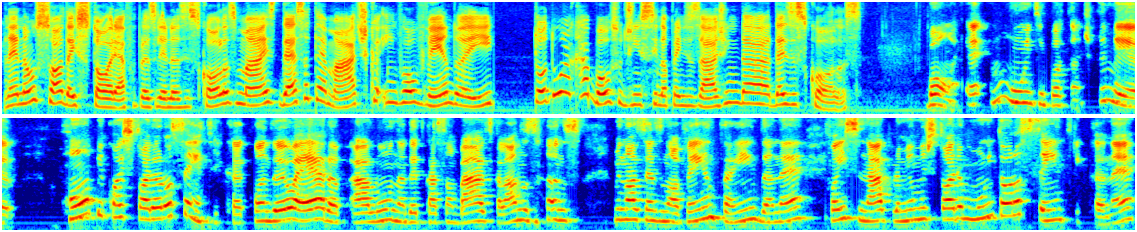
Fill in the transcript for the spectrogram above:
né, não só da história afro-brasileira nas escolas, mas dessa temática envolvendo aí todo o arcabouço de ensino-aprendizagem da, das escolas. Bom, é muito importante. Primeiro, rompe com a história eurocêntrica. Quando eu era aluna da educação básica, lá nos anos 1990 ainda, né, foi ensinado para mim uma história muito eurocêntrica, né?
